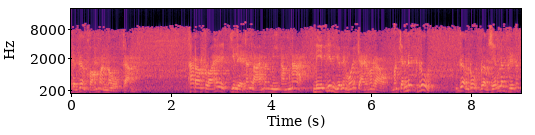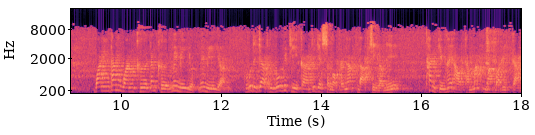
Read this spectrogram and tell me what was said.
เป็นเรื่องของมโนกรรม ถ้าเราปล่อยให้กิเลสทั้งหลายมันมีอำนาจ ดีดดิ้นอยู่ในหัวใจของเรา มันจะนึกรูปเรื่องรูปเรื่องเสียงเรื่องกลิ่นวันทั้งวันคืนทั้งคืนไม่มีหยุดไม่มีหย่อนพระพุทธเจ้าท่านรู้วิธีการที่จะสงบระงับดับสิ่งเหล่านี้ ท่านจึงให้เอาธรรมะมาบริกรรม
